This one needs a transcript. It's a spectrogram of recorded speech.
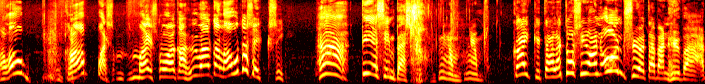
oh, kappas, maistuu aika hyvältä lautaseksi. Hää, tiesinpäs. Kaikki täällä tosiaan on syötävän hyvää.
